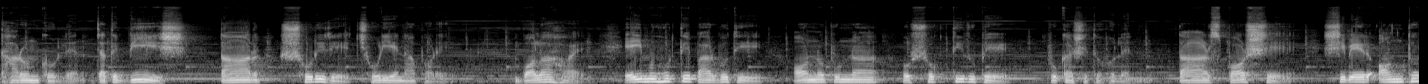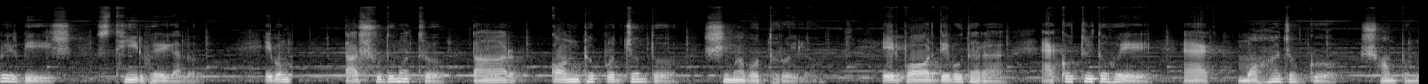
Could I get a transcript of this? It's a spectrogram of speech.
ধারণ করলেন, যাতে বিষ তার শরীরে ছড়িয়ে না পড়ে। বলা হয়, এই মুহূর্তে পার্বতী অন্নপূর্ণা ও শক্তিরূপে প্রকাশিত হলেন। তার স্পর্শে শিবের অন্তরের বিষ স্থির হয়ে গেল। এবং তা শুধুমাত্র তার কণ্ঠ পর্যন্ত সীমাবদ্ধ রইল। এরপর দেবতারা একত্রিত হয়ে এক মহাযজ্ঞ সম্পন্ন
